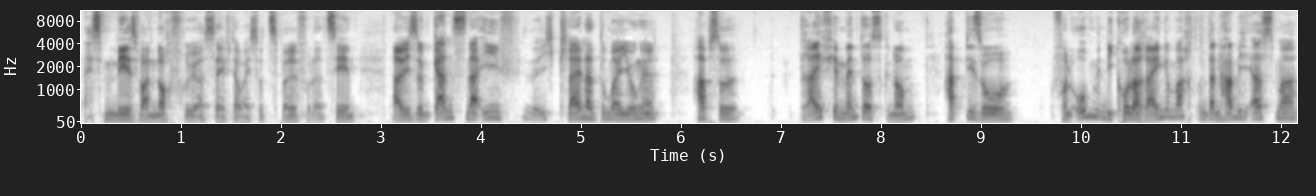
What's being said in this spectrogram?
es, nee, es war noch früher safe, da war ich so zwölf oder zehn. Da habe ich so ganz naiv, ich kleiner, dummer Junge, habe so drei, vier Mentos genommen, habe die so von oben in die Cola reingemacht und dann habe ich erstmal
